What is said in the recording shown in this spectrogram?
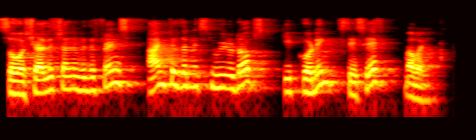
So share this channel with your friends. Until the next video drops, keep coding, stay safe, bye bye.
